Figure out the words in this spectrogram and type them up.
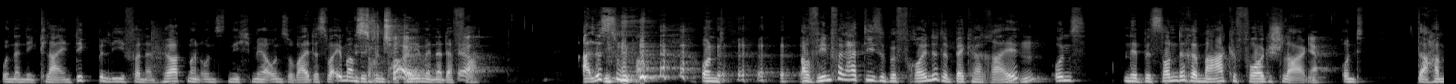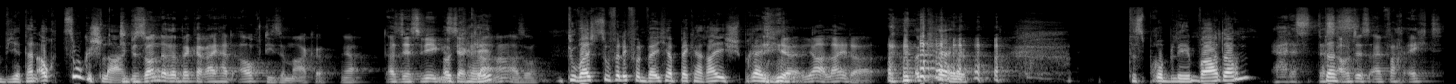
und dann den kleinen Dick beliefern, dann hört man uns nicht mehr und so weiter. Das war immer ein Ist bisschen. Problem in der Ja. Fahrt. Alles super. und auf jeden Fall hat diese befreundete Bäckerei uns eine besondere Marke vorgeschlagen. Mhm. Ja. Und da haben wir dann auch Die zugeschlagen. besondere Bäckerei hat auch diese Marke. Ja. Also deswegen ist ja Okay. klar. Ne? Also Du weißt zufällig, von welcher Bäckerei ich spreche. ja, ja, leider. Okay. Das Problem war dann, Ja, das, das, Das- Auto ist einfach echt.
